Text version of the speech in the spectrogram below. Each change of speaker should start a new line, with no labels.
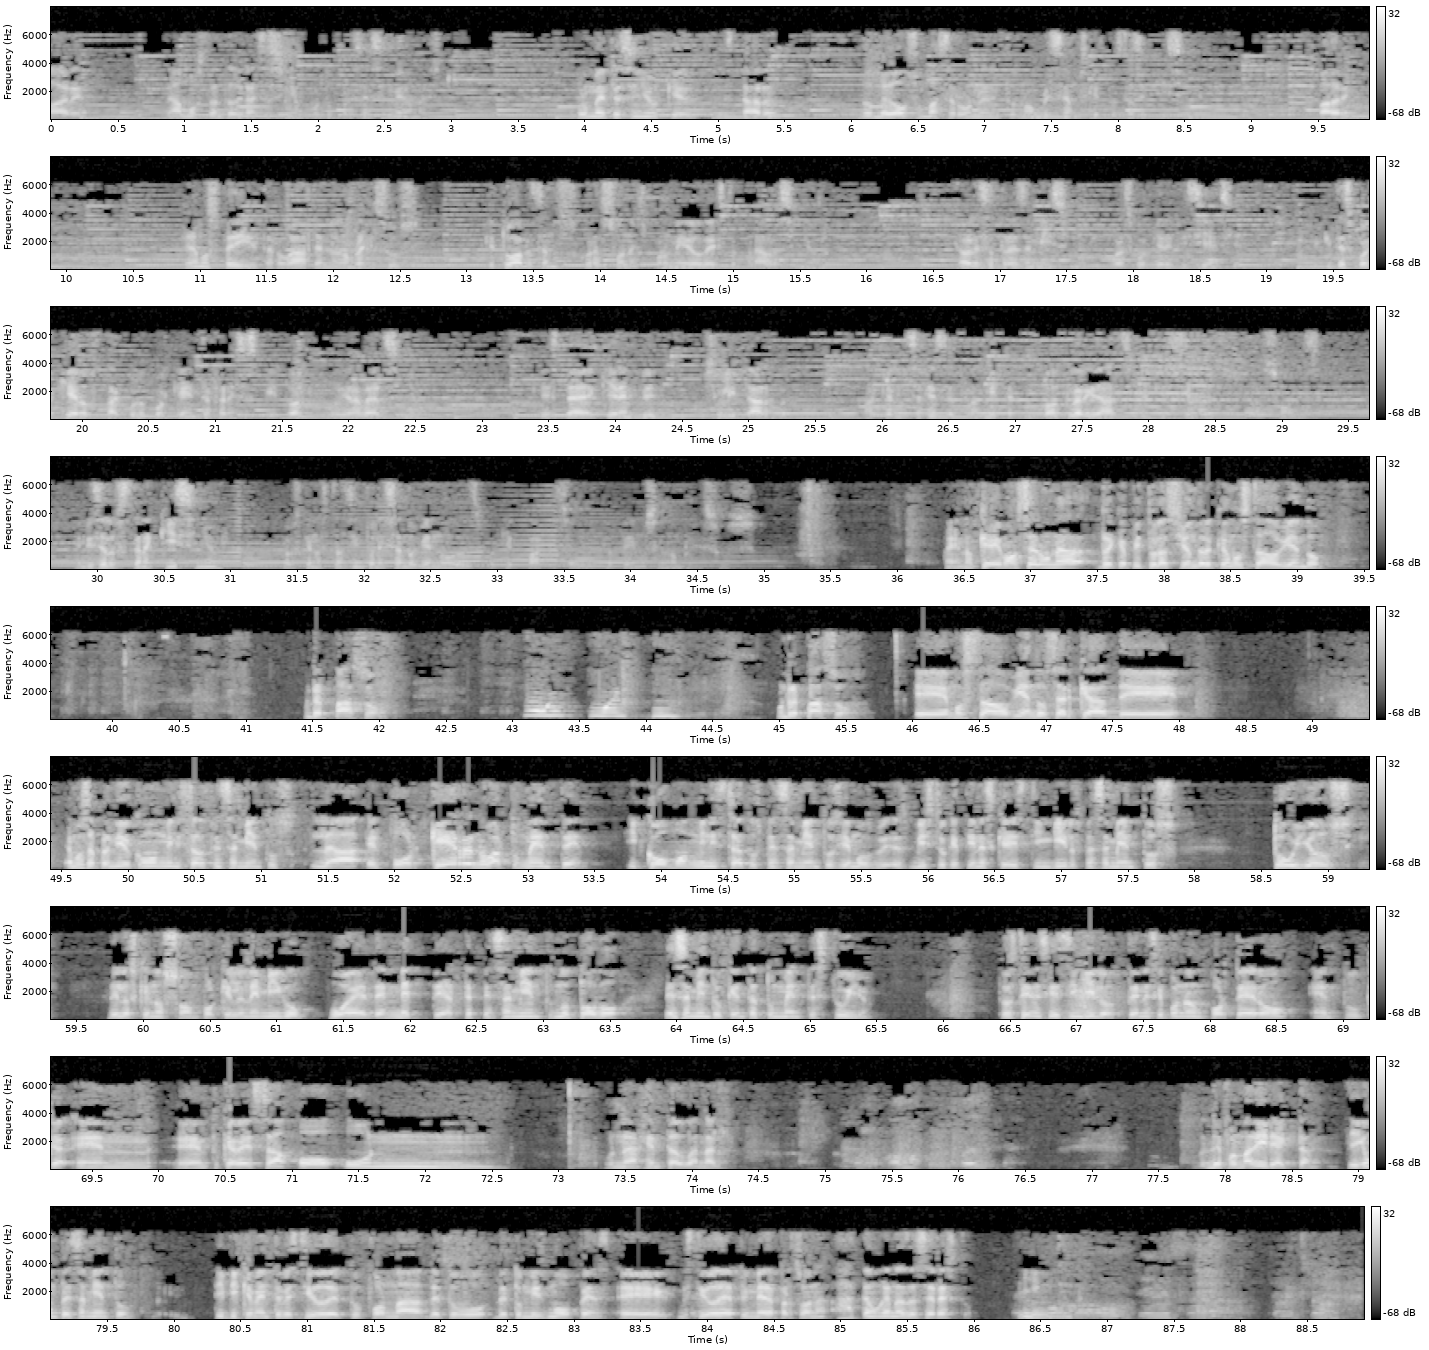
Padre, te damos tantas gracias, Señor, por tu presencia en medio nuestro. Promete, Señor, que estar donde dos o más se reúnen en tu nombre y sabemos que tú estás aquí, Señor. Padre, queremos pedirte, rogarte en el nombre de Jesús, que tú hables a nuestros corazones por medio de esta palabra, Señor. Que hables a través de mí, Señor, que cubras cualquier deficiencia, que quites cualquier obstáculo, cualquier interferencia espiritual que pudiera haber, Señor. Que esté, quiera posibilitar para que el mensaje se transmita con toda claridad, Señor, que se sienta. Bendice a los que están aquí, Señor, a los que nos están sintonizando viendo desde cualquier parte, Señor. Te lo pedimos en el nombre de Jesús. Bueno, ok, vamos a hacer una recapitulación de lo que hemos estado viendo. Un repaso. Un repaso. Eh, hemos estado viendo acerca de... Hemos aprendido cómo administrar los pensamientos, la, el por qué renovar tu mente y cómo administrar tus pensamientos y hemos visto que tienes que distinguir los pensamientos tuyos de los que no son, porque el enemigo puede meterte pensamientos, no todo pensamiento que entra a tu mente es tuyo. Entonces tienes que distinguirlo, tienes que poner un portero en tu, en, en tu cabeza o un, un agente aduanal. ¿Cómo, te De forma directa, llega un pensamiento, típicamente vestido de tu forma, de tu, de tu mismo, eh, vestido de primera persona. Ah, tengo ganas de hacer esto. ¿Cómo tiene esa conexión?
